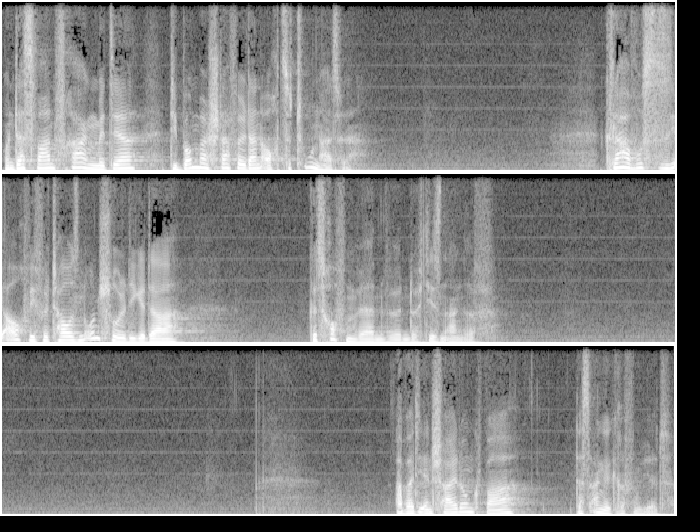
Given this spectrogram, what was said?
Und das waren Fragen, mit der die Bomberstaffel dann auch zu tun hatte. Klar wusste sie auch, wie viele tausend Unschuldige da getroffen werden würden durch diesen Angriff. Aber die Entscheidung war, dass angegriffen wird.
